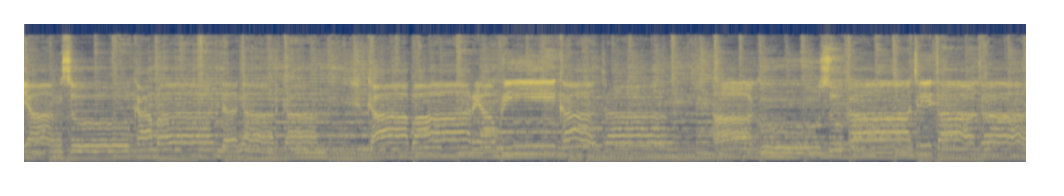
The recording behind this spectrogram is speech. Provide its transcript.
yang suka mendengarkan kabar yang berikan terang. Aku suka ceritakan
